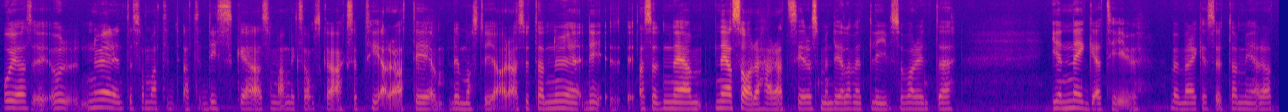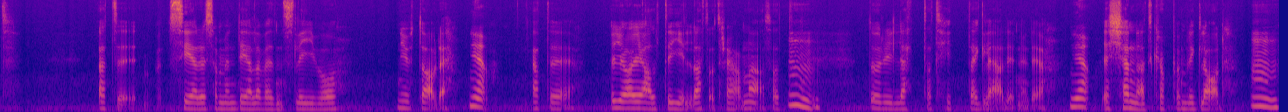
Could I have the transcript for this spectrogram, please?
och, jag, och nu är det inte som att, att diska som man liksom ska acceptera att det, det måste göras. Utan nu är det, alltså när, jag, när jag sa det här att se det som en del av ett liv så var det inte i en negativ bemärkelse utan mer att, att se det som en del av ens liv och njuta av det. Ja. Att, eh, jag har ju alltid gillat att träna så att Mm. då är det lätt att hitta glädjen i det. Ja. Jag känner att kroppen blir glad. Mm.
